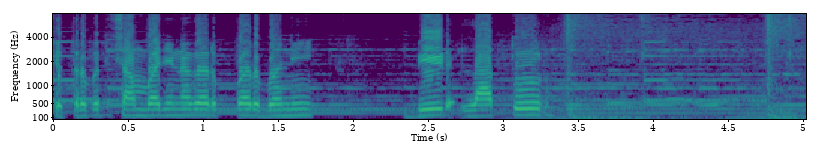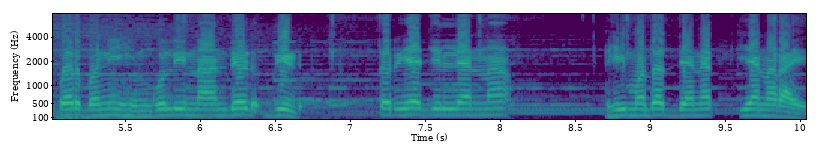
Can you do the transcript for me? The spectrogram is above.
छत्रपती संभाजीनगर परभणी बीड लातूर परभणी हिंगोली नांदेड बीड. तर या जिल्ह्यांना ही मदत देण्यात येणार आहे.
